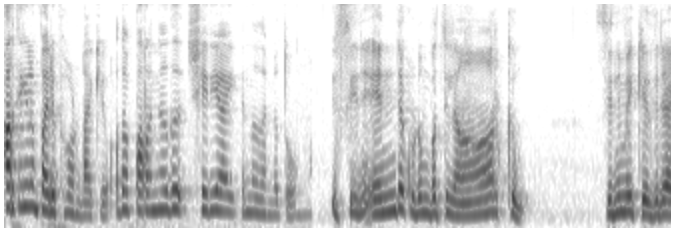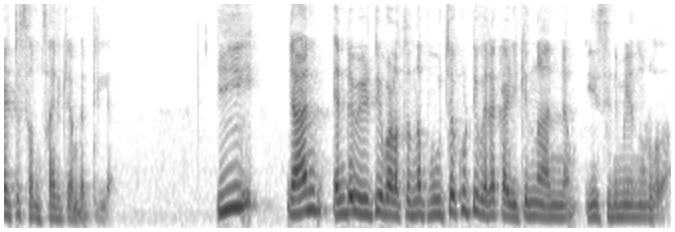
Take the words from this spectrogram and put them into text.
ആർക്കെങ്കിലും പരിഭവം ഉണ്ടാക്കിയോ? അതോ പറഞ്ഞത് ശരിയായി എന്ന് തന്നെ തോന്നുന്നു? സിനി എന്റെ കുടുംബത്തിൽ ആർക്കും സിനിമയ്ക്കെതിരായിട്ട് സംസാരിക്കാൻ പറ്റില്ല. ഈ ഞാൻ എന്റെ വീട്ടിൽ വളർത്തുന്ന പൂച്ചക്കുട്ടി വരെ കഴിക്കുന്ന അന്നം ഈ സിനിമയെന്നുള്ളതാണ്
